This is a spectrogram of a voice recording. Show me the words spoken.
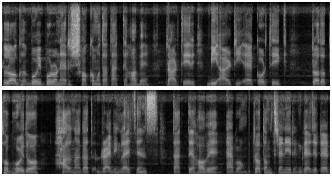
লগ বই পূরণের সক্ষমতা থাকতে হবে। প্রার্থীর বিআরটিএ কর্তৃক প্রদত্ত বৈধ হালনাগাদ ড্রাইভিং লাইসেন্স থাকতে হবে এবং প্রথম শ্রেণির গ্র্যাজুয়েটেড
